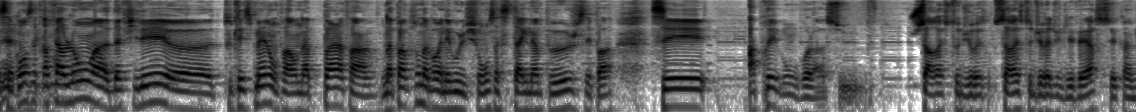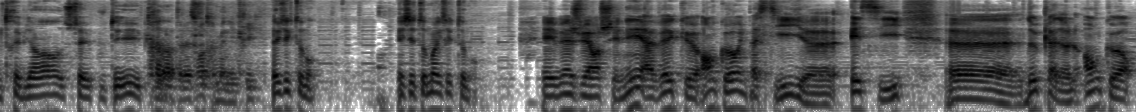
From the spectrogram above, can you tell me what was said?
Ça commence à être à faire long d'affilée toutes les semaines, enfin on n'a pas, enfin, on n'a pas l'impression d'avoir une évolution, ça stagne un peu, je sais pas. C'est. Après, bon voilà, c'est- ça reste du, ça reste du Red Universe, c'est quand même très bien, c'est à puis Très voilà. intéressant, très bien écrit. Exactement. Exactement, exactement. Et bien, je vais enchaîner avec euh, encore une pastille euh, Essie euh, de Cladol. Encore.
